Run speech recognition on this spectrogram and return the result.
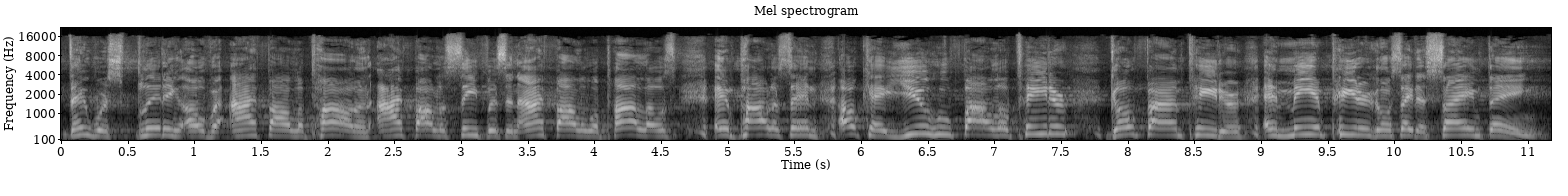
they were splitting over I follow Paul and I follow Cephas and I follow Apollos. And Paul is saying, okay, you who follow Peter, go find Peter, and me and Peter are going to say the same thing.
